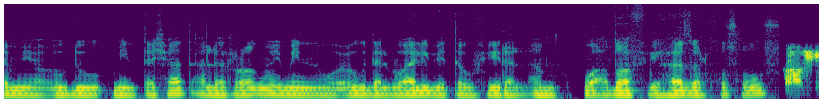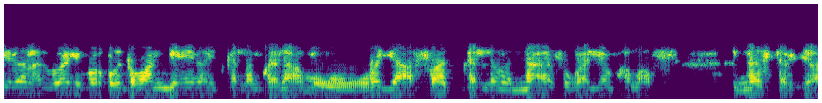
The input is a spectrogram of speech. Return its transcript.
لم يعودوا من تشاد على الرغم من وعود الوالي بتوفير الأمن وأضاف في هذا الخصوص في الوالي برضه طبعا جاي يتكلم كلام ورجع فاتكلم الناس وقال لهم خلاص. الناس ترجع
